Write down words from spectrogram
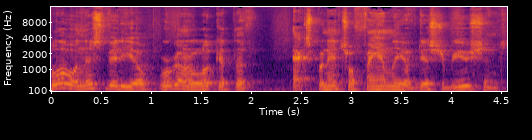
Hello, in this video we're going to look at the exponential family of distributions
